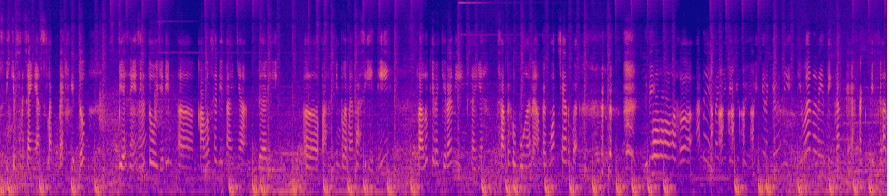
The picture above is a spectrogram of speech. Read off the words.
sedikit misalnya slack back gitu, biasanya sih itu. Jadi uh, kalau saya ditanya dari uh, apa implementasi ini lalu kira-kira nih misalnya sampai hubungannya sampai mod share mbak jadi oh. uh, ada yang nanya kayak gitu. Ini kira-kira nih gimana nih tingkat keefektifan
